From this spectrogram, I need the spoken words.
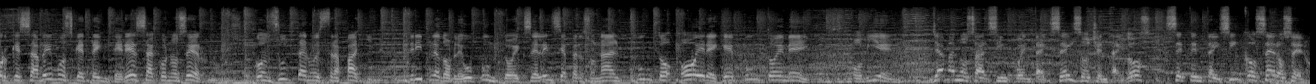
Porque sabemos que te interesa conocernos. Consulta nuestra página www.excelenciapersonal.org.mx o bien llámanos al 5682-7500.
